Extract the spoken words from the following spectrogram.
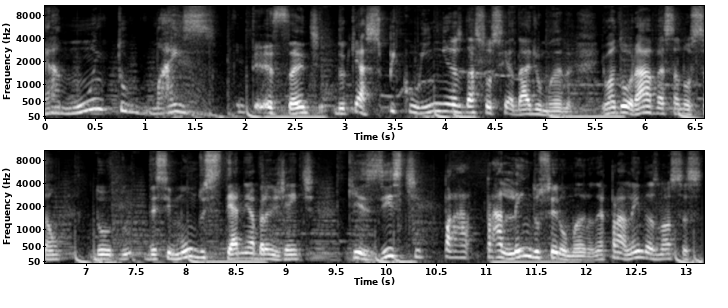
era muito mais interessante do que as picuinhas da sociedade humana. Eu adorava essa noção do, do, desse mundo externo e abrangente que existe para além do ser humano, né? para além das nossas,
